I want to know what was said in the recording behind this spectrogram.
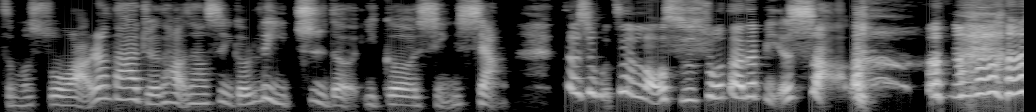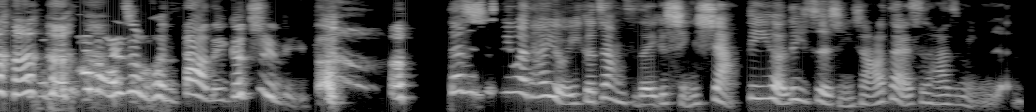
怎么说啊，让大家觉得他好像是一个励志的一个形象。但是我真的老实说，大家别傻了，他们还是有很大的一个距离的。但但是就是因为他有一个这样子的一个形象，第一个励志的形象，然后再来是他是名人，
